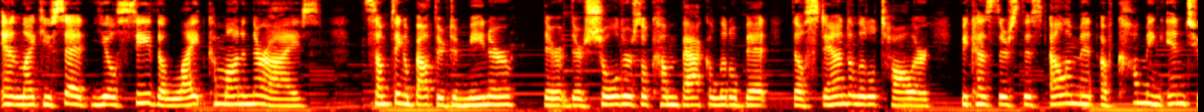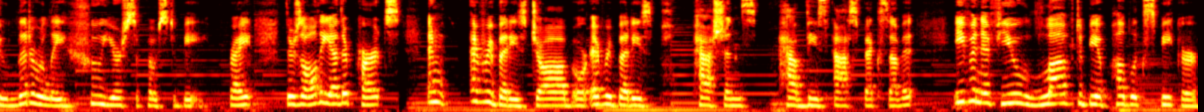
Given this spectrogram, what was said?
And like you said, you'll see the light come on in their eyes. Something about their demeanor their their shoulders will come back a little bit they'll stand a little taller because there's this element of coming into literally who you're supposed to be right? There's all the other parts, and everybody's job or everybody's passions have these aspects of it. Even if you love to be a public speaker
